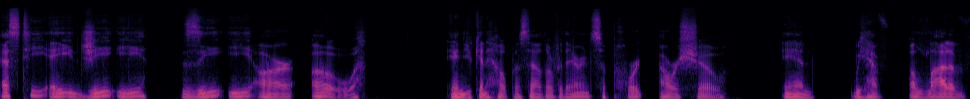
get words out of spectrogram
S T A G E Z E R O. And you can help us out over there and support our show. And we have a lot of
